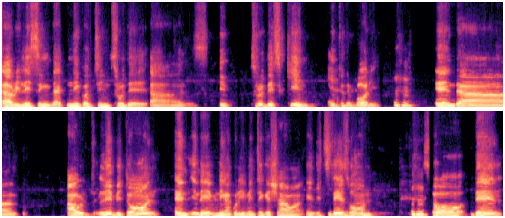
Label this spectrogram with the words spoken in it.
uh, releasing that nicotine through the uh, in, through the skin yeah. into the body, mm-hmm. and uh, I would leave it on. And in the evening, I could even take a shower, and it stays mm-hmm. on. Mm-hmm. So then,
